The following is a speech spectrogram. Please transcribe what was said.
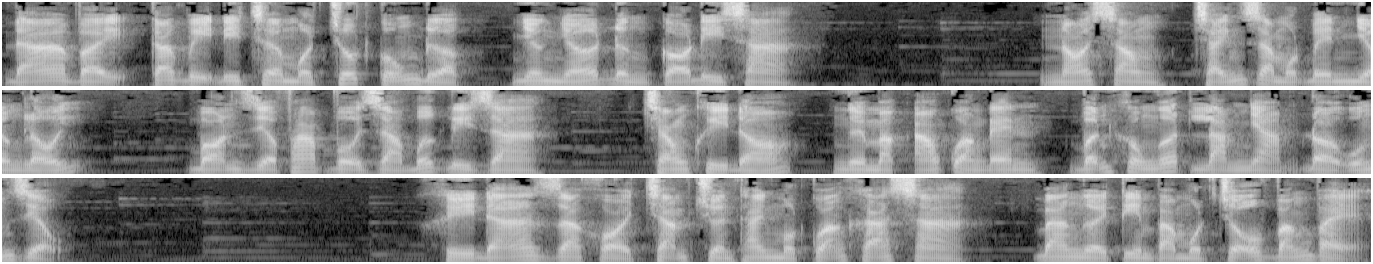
Đã vậy, các vị đi chơi một chút cũng được, Nhưng nhớ đừng có đi xa. Nói xong, tránh ra một bên nhường lối. Bọn diệu pháp vội rào bước đi ra. Trong khi đó, Người mặc áo quàng đen Vẫn không ngớt làm nhảm đòi uống rượu. Khi đã ra khỏi trạm truyền thanh một quãng khá xa, Ba người tìm vào một chỗ vắng vẻ.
